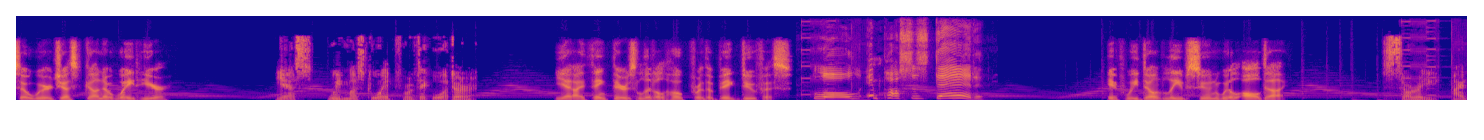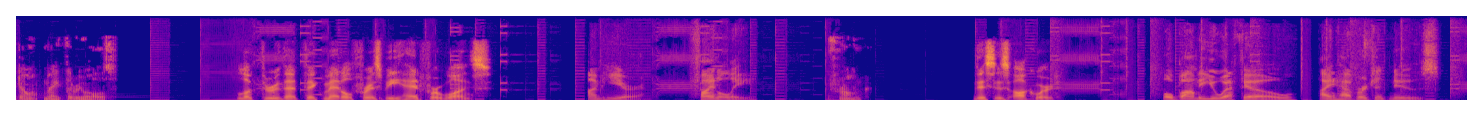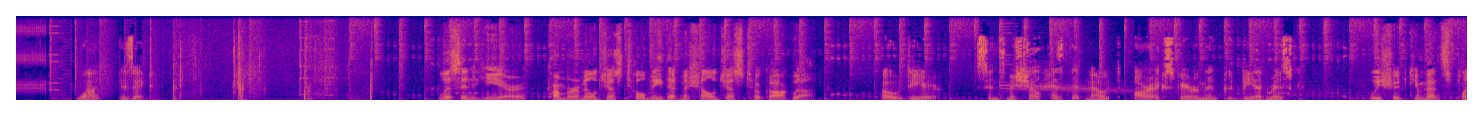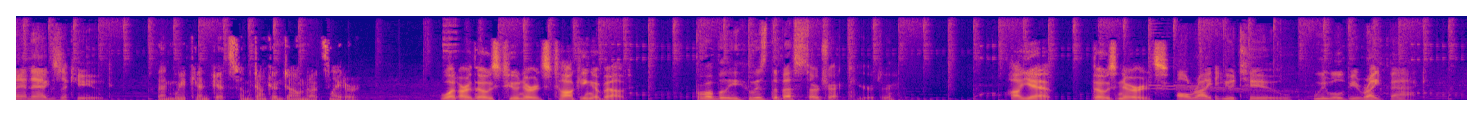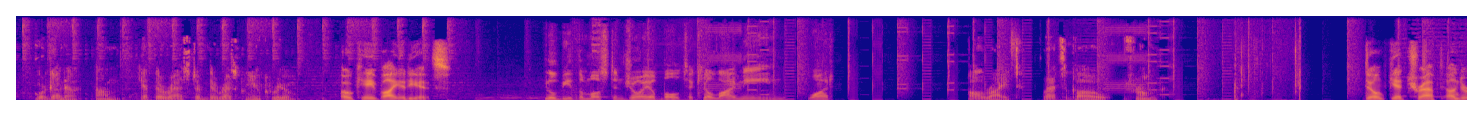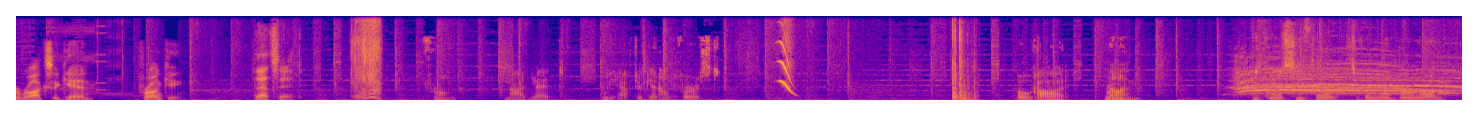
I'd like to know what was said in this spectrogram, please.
So we're just gonna wait here? Yes, we must wait for the water. Yeah, I think there's little hope for the big doofus. Lol, imposter's dead. If we don't leave soon, we'll all die. Sorry, I don't make the rules. Look through that thick metal frisbee head for once. I'm here. Finally. Frank. This is awkward. Obama UFO, I have urgent news. What is it? Listen here, Cumbermill just told me that Michelle just took Aqua. Oh dear. Since Michelle has that note, our experiment could be at risk. We should commence plan execute. Then we can get some Dunkin' Donuts later. What are those two nerds talking about? Probably, who is the best Star Trek character? Ha yeah, those nerds. Alright you two, we will be right back. We're gonna, um, get the rest of the rescue crew. Okay bye idiots. You'll be the most enjoyable to kill I mean, what? Alright, let's go, Frank. Don't get trapped under rocks again, Frunky. That's it. Frank. Not yet. We have to get out first. Oh god. Run. Equals C4. Super World War 1.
